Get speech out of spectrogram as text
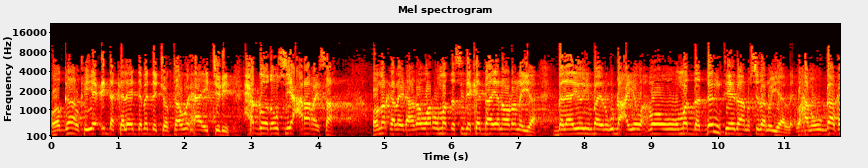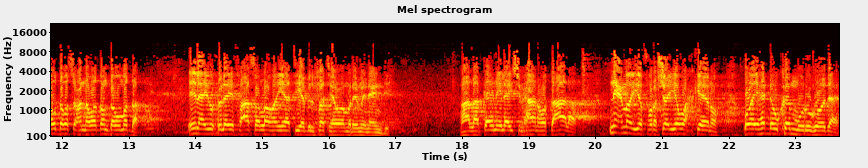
oo gaalka iyo cidda kale ee dabadda joogtaa waxa ay tidhi xaggooda u sii cararaysa oo marka la yidhaahdo war ummadda sida ka daayana odhanaya balaayooyin baa inugu dhacayo waxba ummadda danteedaanu sidan u yeellay waxaanu gaalka u daba soconnaa waa danta ummadda. Ilaahay wuxuu leeyay facasa allahu an yaatiya bilfathi aw amrin min cindih waxaa la arkaa in ilaahay subxaana wa tacaala nicmo iyo furasho iyo wax keeno oo ay hadhow ka murugoodaan.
